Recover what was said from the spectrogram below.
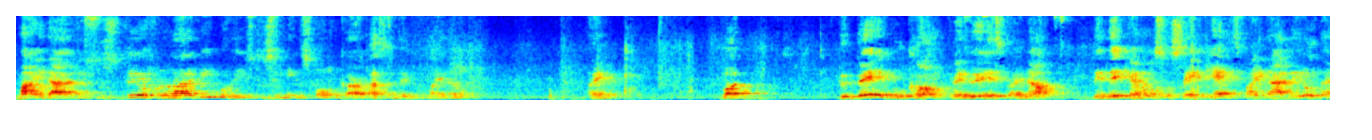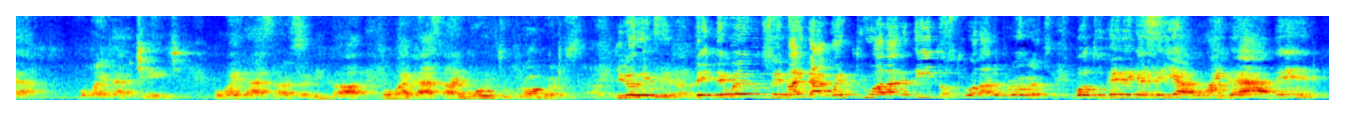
My dad used to steal from a lot of people. They used to see me in a stolen car passing them by now. Right? But the day will come, maybe it is right now, that they can also say, yes, my dad did all that, but my dad changed. But my dad started serving God. But my dad started going to programs. You know, they, they, they were able to say, my dad went through a lot of details, through a lot of programs. But today they can say, yeah, but my dad then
